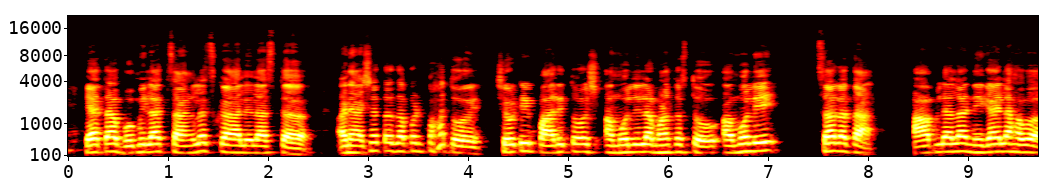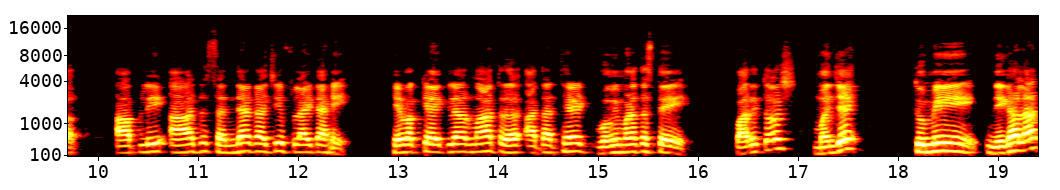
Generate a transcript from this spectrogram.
हे आता भूमीला चांगलंच कळालेलं असतं. आणि अशातच आपण पाहतोय शेवटी पारितोष अमोलीला म्हणत असतो अमोली चल आता. आपल्याला निघायला हवं. आपली आज संध्याकाळची फ्लाईट आहे. हे वाक्य ऐकल्यावर मात्र आता थेट भूमी म्हणत असते पारितोष? म्हणजे तुम्ही निघालात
